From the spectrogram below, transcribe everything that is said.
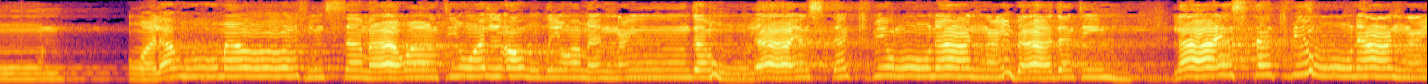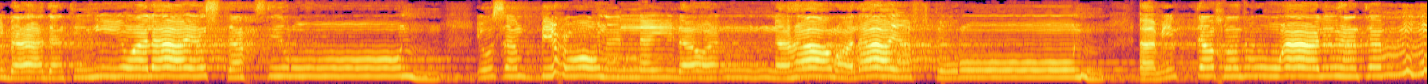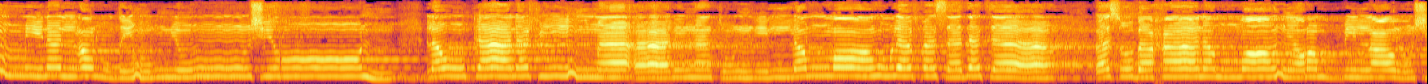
وله من في السماوات والأرض ومن عنده لا يستكبرون عن عبادته لا يستكبرون عبادته ولا يستحسرون. يسبحون الليل والنهار لا يفترون. أم اتخذوا آلهة من الأرض هم ينشرون؟ لو كان فيهما آلهة إلا الله لفسدتا. فسبحان الله رب العرش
